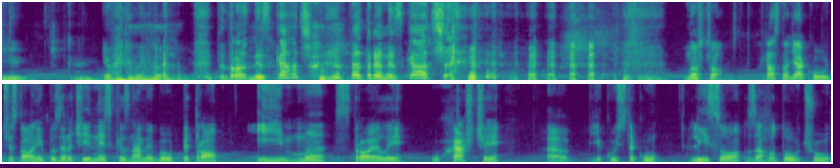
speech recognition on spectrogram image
І... Чекай. Петро, не скач! Петре, не скач! ну що, красно дякую, чистовані позирачі. Низьки з нами був Петро, і ми строїли у хащі е, якусь таку лісозаготовчу.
